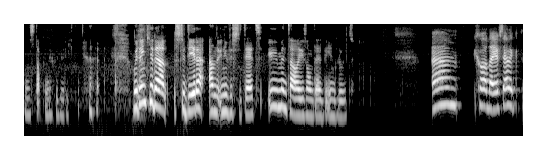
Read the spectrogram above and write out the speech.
een stap in de goede richting. Hoe denk je dat studeren aan de universiteit uw mentale gezondheid beïnvloedt? Um, goh, dat heeft eigenlijk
